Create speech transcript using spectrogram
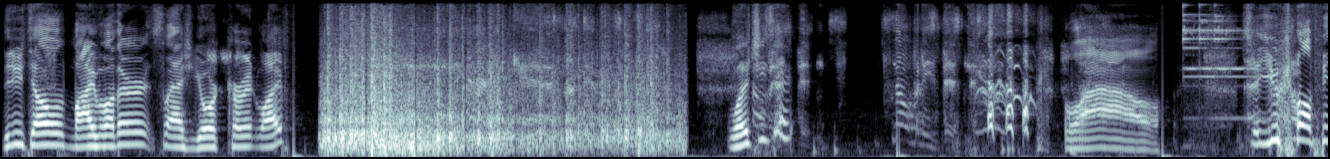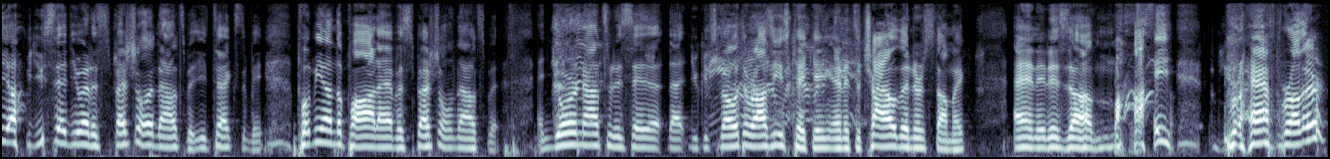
did you tell my mother slash your current wife? What did she say? It's nobody's business. Wow. So you called me up. You said you had a special announcement. You texted me. Put me on the pod. I have a special announcement. And your announcement is say that, that you can smell what the Rousey is kicking, and it's a child in her stomach, and it is uh, my half brother.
